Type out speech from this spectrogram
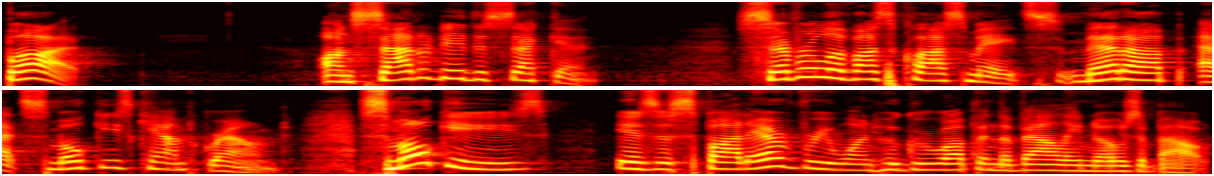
But on Saturday the 2nd, several of us classmates met up at Smokies Campground. Smokies is a spot everyone who grew up in the valley knows about.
